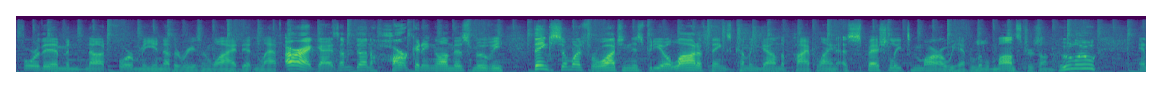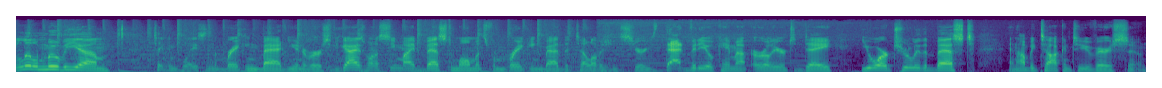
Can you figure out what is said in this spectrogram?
for them and not for me. Another reason why I didn't laugh. All right, guys, I'm done harkening on this movie. Thanks so much for watching this video. A lot of things coming down the pipeline, especially tomorrow. We have Little Monsters on Hulu and a little movie um, taking place in the Breaking Bad universe. If you guys want to see my best moments from Breaking Bad, the television series, that video came out earlier today. You are truly the best, and I'll be talking to you very soon.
